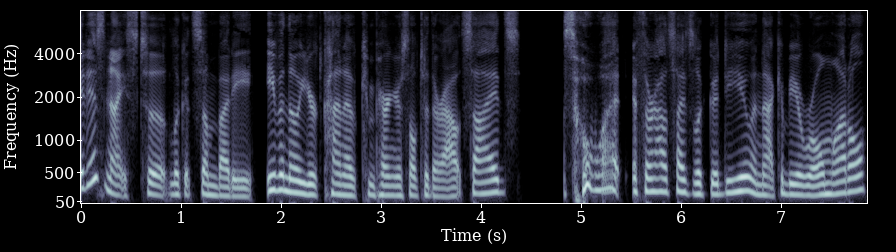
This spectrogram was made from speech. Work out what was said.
It is nice to look at somebody, even though you're kind of comparing yourself to their outsides. So what? If their outsides look good to you and that could be a role model,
